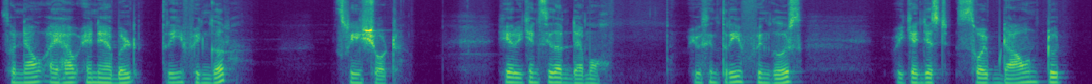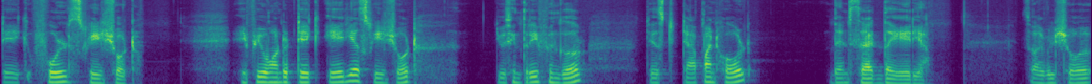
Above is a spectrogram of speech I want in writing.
So now i have enabled three finger screenshot. Here you can see the demo. Using three fingers we can just swipe down to take full screenshot. If you want to take area screenshot using three finger just tap and hold then select the area. So i will show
